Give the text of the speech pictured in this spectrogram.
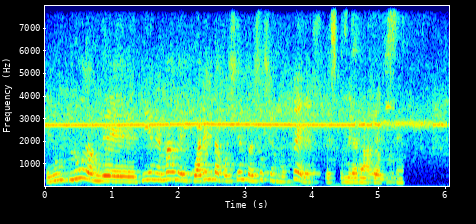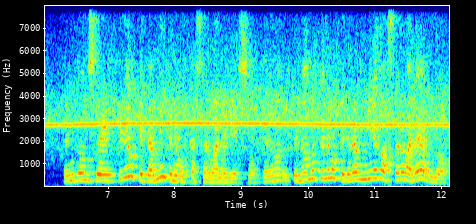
En un club donde tiene más del 40% de socias mujeres. Entonces, creo que también tenemos que hacer valer eso. Que no, no tenemos que tener miedo a hacer valerlo.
